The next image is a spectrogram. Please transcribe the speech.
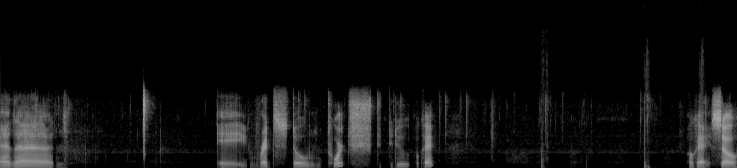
and then a redstone torch, do, do, do. okay. Okay, so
